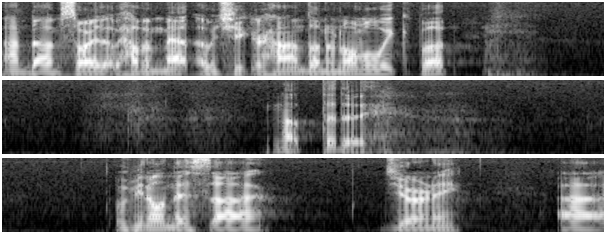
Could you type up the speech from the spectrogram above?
and I'm sorry that we haven't met. I would shake your hand on a normal week, but not today. We've been on this uh, journey uh,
